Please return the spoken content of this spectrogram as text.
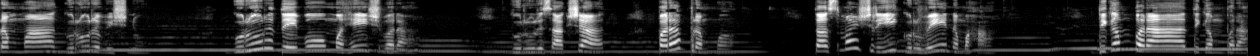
ब्रह्मा गुरुर विष्णू गुरुर देवो महेश्वरा. गुरुर साक्षात परब्रह्म. तस्मै श्री गुरुवे नमहा दिगंबरा दिगंबरा.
